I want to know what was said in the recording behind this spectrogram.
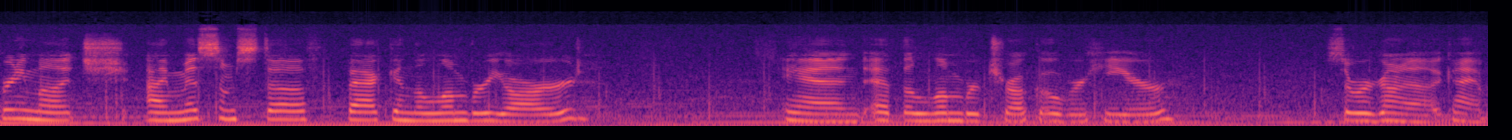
Pretty much, I missed some stuff back in the lumber yard and at the lumber truck over here. So we're gonna kind of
